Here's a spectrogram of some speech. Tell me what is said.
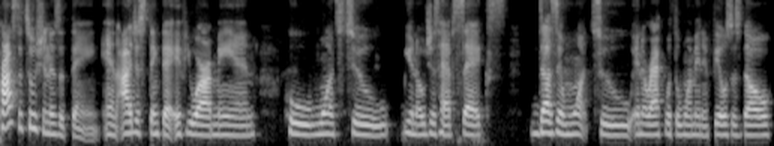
Prostitution is a thing. And I just think that if you are a man who wants to, you know, just have sex, doesn't want to interact with the woman and feels as though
